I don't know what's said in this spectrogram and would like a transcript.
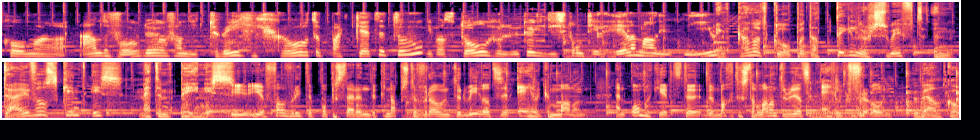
komen aan de voordeur van die twee grote pakketten toe. Die was dolgelukkig, die stond hier helemaal in het nieuw. En kan het kloppen dat Taylor Swift een duivelskind is met een penis? Je, je favoriete popsterren, de knapste vrouwen ter wereld, zijn eigenlijk mannen. En omgekeerd, de, de machtigste mannen ter wereld zijn eigenlijk vrouwen. Welkom.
